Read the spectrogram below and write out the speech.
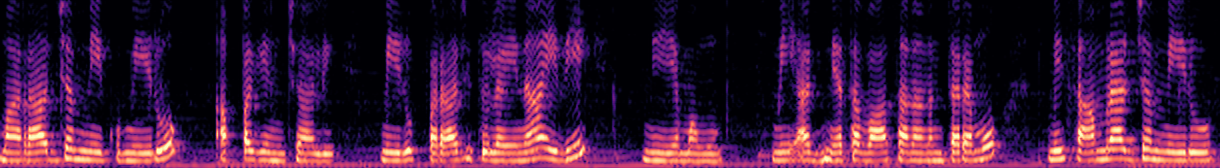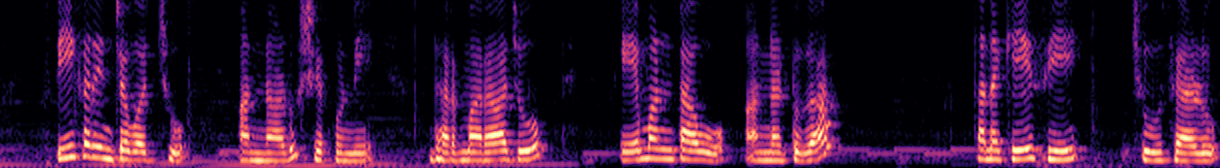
మా రాజ్యం మీకు మీరు అప్పగించాలి. మీరు పరాజితులైనా ఇది నియమము. మీ అజ్ఞత అజ్ఞాతవాసానంతరము మీ సామ్రాజ్యం మీరు స్వీకరించవచ్చు అన్నాడు శకుని. ధర్మరాజు ఏమంటావు? అన్నట్టుగా తన కేసి చూశాడు.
